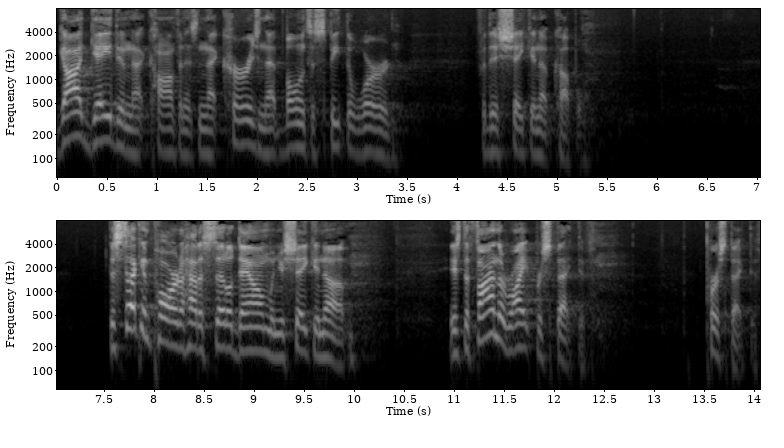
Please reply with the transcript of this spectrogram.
God gave them that confidence and that courage and that boldness to speak the word for this shaken up couple. The second part of how to settle down when you're shaken up is to find the right perspective. Perspective.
